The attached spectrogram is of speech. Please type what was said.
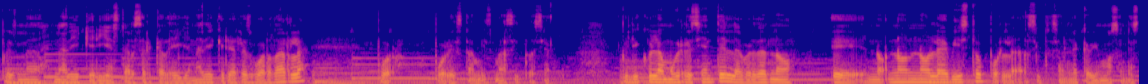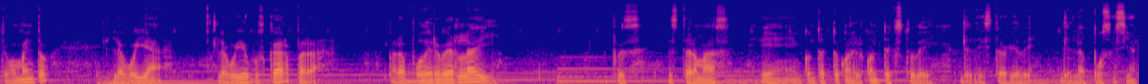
pues nadie quería estar cerca de ella, nadie quería resguardarla por, por esta misma situación. Película muy reciente, la verdad no, eh, no, no, no, la he visto por la situación en la que vimos en este momento. La voy a, la voy a buscar para, para poder verla y, pues estar más eh, en contacto con el contexto de, de la historia de, de la posesión.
